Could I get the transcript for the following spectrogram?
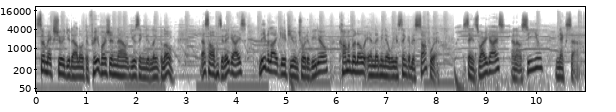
so make sure you download the free version now using the link below. That's all for today guys, leave a like if you enjoyed the video, comment below and let me know what you think of this software. Stay inspired guys, and I'll see you next time.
